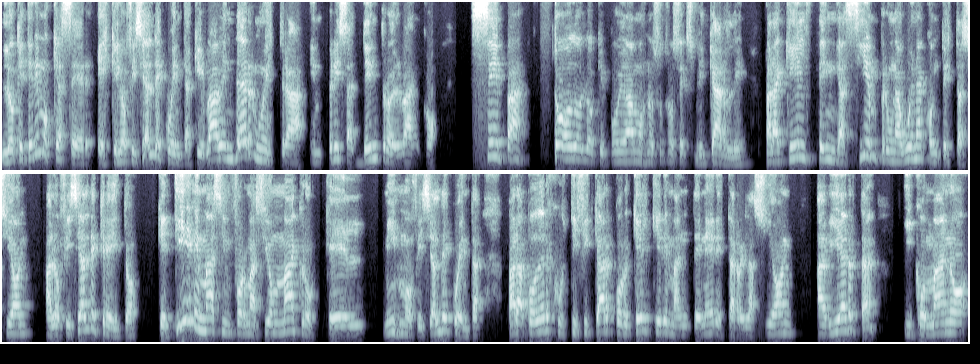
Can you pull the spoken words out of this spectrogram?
lo que tenemos que hacer es que el oficial de cuenta que va a vender nuestra empresa dentro del banco sepa todo lo que podamos nosotros explicarle para que él tenga siempre una buena contestación al oficial de crédito que tiene más información macro que el mismo oficial de cuenta para poder justificar por qué él quiere mantener esta relación abierta y con mano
